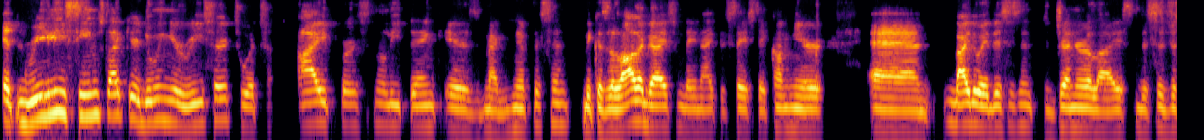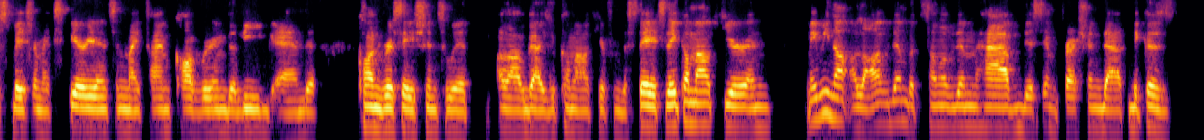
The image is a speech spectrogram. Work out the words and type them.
it really seems like you're doing your research, which I personally think is magnificent because a lot of guys from the United States they come here and by the way, this isn't generalized. This is just based on my experience and my time covering the league and conversations with a lot of guys who come out here from the States. They come out here and maybe not a lot of them, but some of them have this impression that because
